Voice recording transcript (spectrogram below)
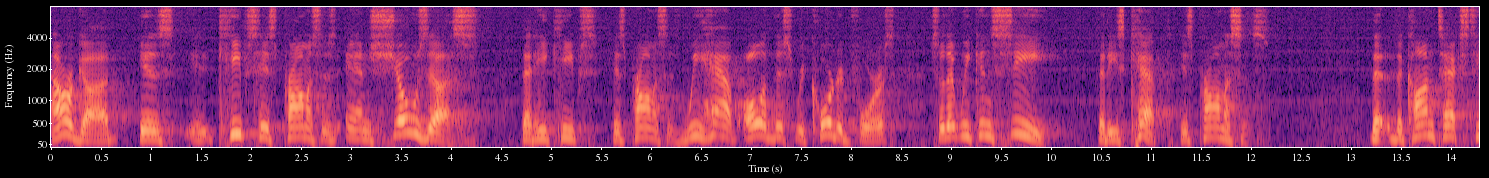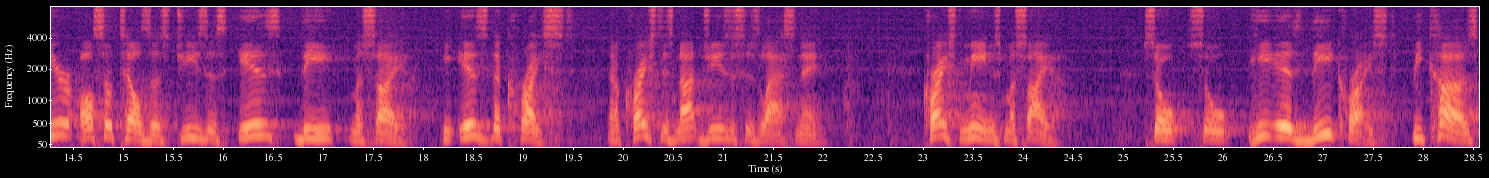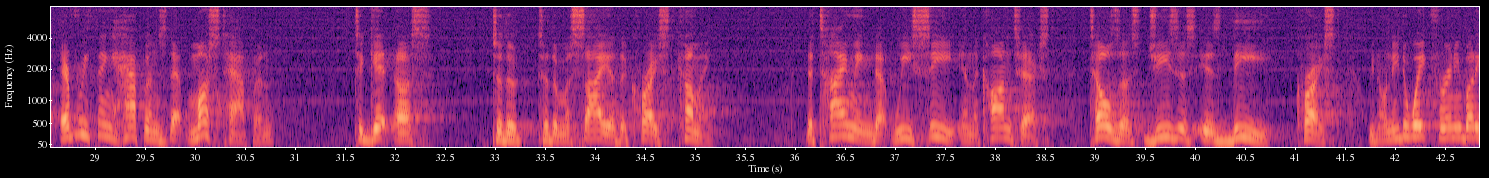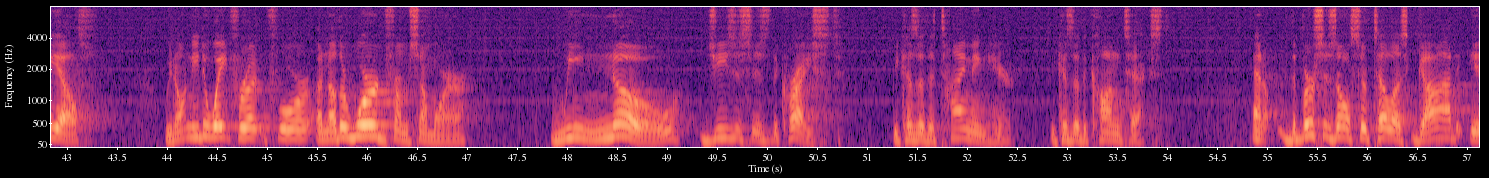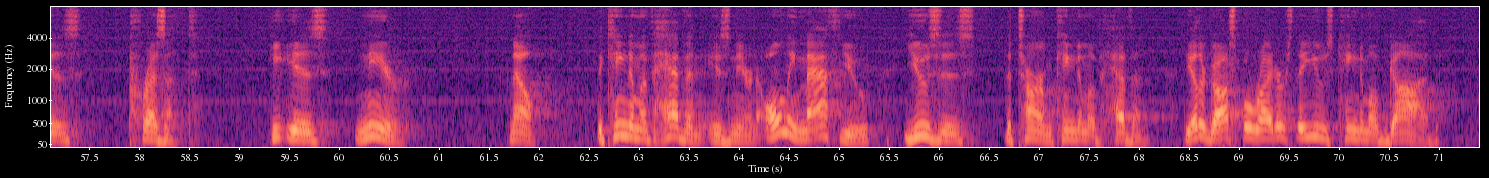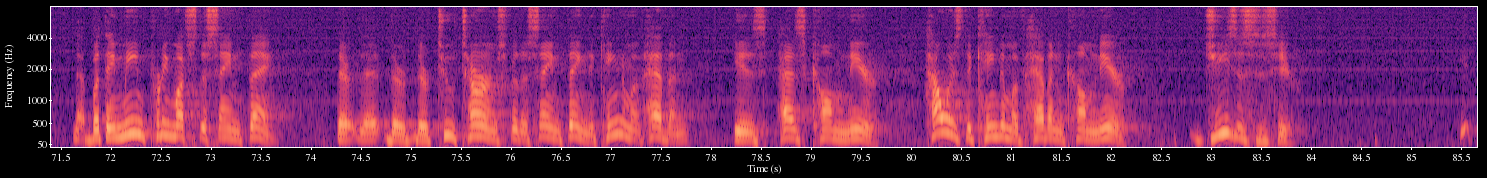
Our God is, eh, keeps his promises and shows us that he keeps his promises. We have all of this recorded for us so that we can see that he's kept his promises. The, the context here also tells us Jesus is the Messiah, he is the Christ. Now, Christ is not Jesus' last name, Christ means Messiah. So, so he is the Christ because everything happens that must happen to get us to the, to the Messiah, the Christ coming. The timing that we see in the context tells us Jesus is the Christ. We don't need to wait for anybody else. We don't need to wait for, a, for another word from somewhere. We know Jesus is the Christ because of the timing here, because of the context. And the verses also tell us God is present, He is near. Now, the kingdom of heaven is near. Now, only Matthew uses the term kingdom of heaven. The other gospel writers, they use kingdom of God. But they mean pretty much the same thing. They're, they're, they're two terms for the same thing. The kingdom of heaven is, has come near. How has the kingdom of heaven come near? Jesus is here.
